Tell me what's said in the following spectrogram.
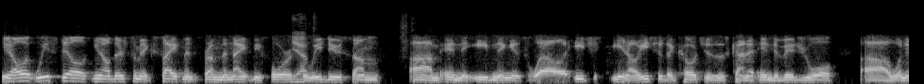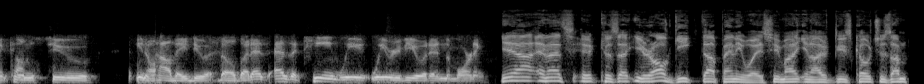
you know, we still, you know, there's some excitement from the night before, yep. so we do some um, in the evening as well. Each, you know, each of the coaches is kind of individual uh, when it comes to you know how they do it though. But as as a team we we review it in the morning. Yeah and that's because uh, you're all geeked up anyway so you might you know these coaches i'm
